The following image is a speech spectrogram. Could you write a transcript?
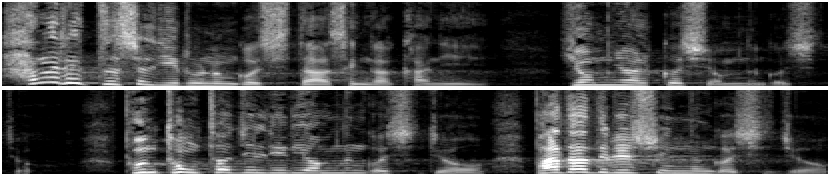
하늘의 뜻을 이루는 것이다 생각하니 염려할 것이 없는 것이죠. 분통 터질 일이 없는 것이죠. 받아들일 수 있는 것이죠.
